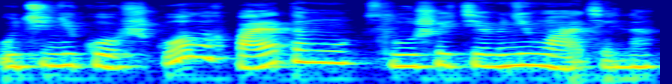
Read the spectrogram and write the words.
учеников в школах, поэтому слушайте внимательно.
